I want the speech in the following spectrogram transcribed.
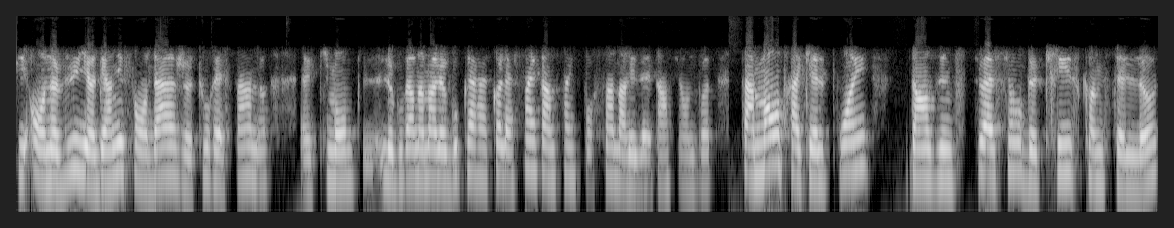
Puis on a vu, il y a un dernier sondage tout récent là, euh, qui montre le gouvernement Legault caracole à 55% dans les intentions de vote. Ça montre à quel point, dans une situation de crise comme celle-là,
